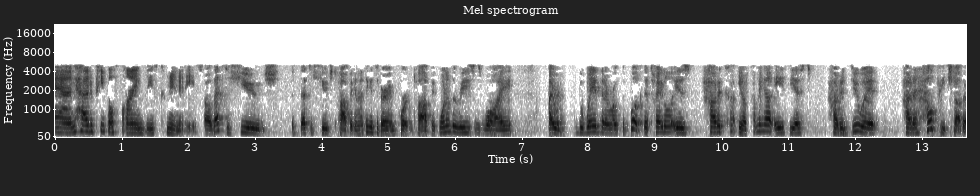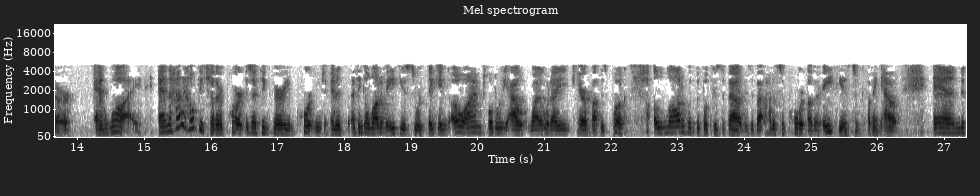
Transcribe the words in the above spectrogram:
and how do people find these communities? Oh, that's a huge that's a huge topic, and I think it's a very important topic. One of the reasons why I the way that I wrote the book, the title is how to you know coming out atheist, how to do it, how to help each other, and why. And the how to help each other part is, I think, very important. And it, I think a lot of atheists who are thinking, "Oh, I'm totally out. Why would I care about this book?" A lot of what the book is about is about how to support other atheists in coming out, and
